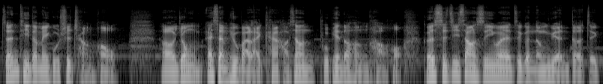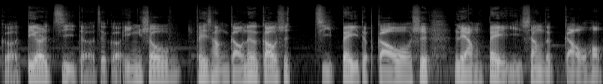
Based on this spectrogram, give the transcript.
整体的美股市场，哈。呃，用 S M P 500来看，好像普遍都很好吼。可是实际上是因为这个能源的这个第二季的这个营收非常高，那个高是几倍的高哦，是两倍以上的高吼。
